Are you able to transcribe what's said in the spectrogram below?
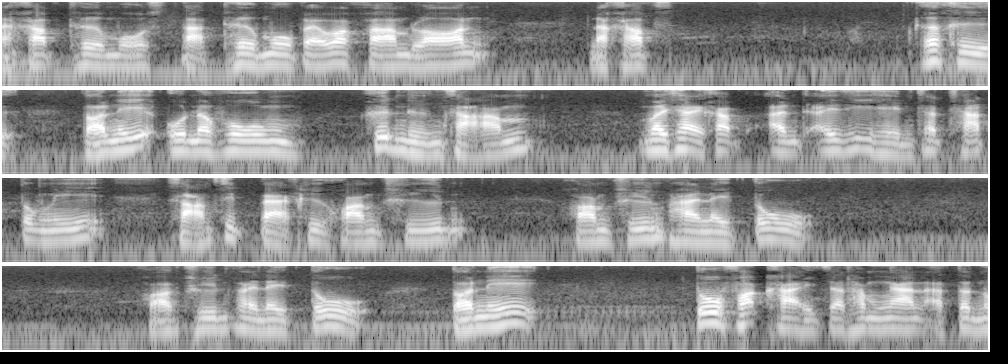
นะครับ เทอร์โมสตัตเทอร์โมแปลว่าความร้อนนะครับ ก็คือตอนนี้อุณหภูมิขึ้นถึง 3 ไม่ใช่ครับอันไอที่เห็นชัดๆ ตรงนี้ 38 คือความชื้น ความชื้นภายในตู้ ความชื้นภายในตู้ ตอนนี้ตู้ฟักไข่จะทำงานอัตโน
